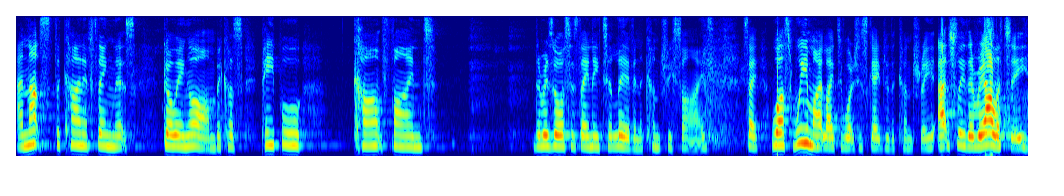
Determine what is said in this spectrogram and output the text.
And that's the kind of thing that's going on because people can't find the resources they need to live in the countryside. So, whilst we might like to watch Escape to the Country, actually, the reality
